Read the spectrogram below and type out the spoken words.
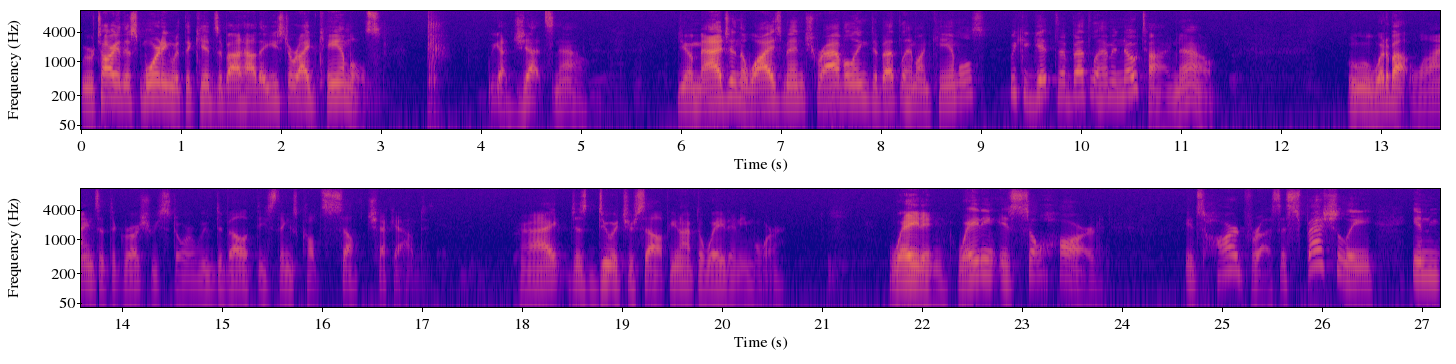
We were talking this morning with the kids about how they used to ride camels. We got jets now. Do you imagine the wise men traveling to Bethlehem on camels? We could get to Bethlehem in no time now. Ooh, what about lines at the grocery store? We've developed these things called self checkout. All right? Just do it yourself. You don't have to wait anymore. Waiting. Waiting is so hard. It's hard for us, especially in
